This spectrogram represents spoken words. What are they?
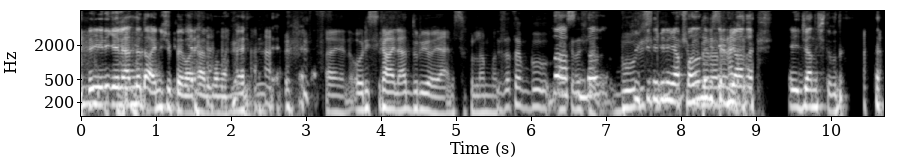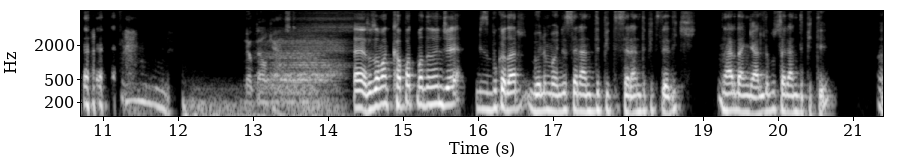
Ve yeni gelende de aynı şüphe var her zaman. Yani. Aynen. O risk hala duruyor yani sıfırlanmadı. Zaten bu, Bu da arkadaşlar aslında bu Türkiye'de riski bilim yapmanın da bir heyecanı. Heyecan işte bu da. Evet o zaman kapatmadan önce biz bu kadar bölüm boyunca serendipity serendipity dedik. Nereden geldi bu serendipity? Ee,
